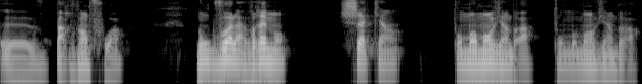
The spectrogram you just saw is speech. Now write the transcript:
euh, par 20 fois. Donc voilà, vraiment, chacun, ton moment viendra, ton moment viendra.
